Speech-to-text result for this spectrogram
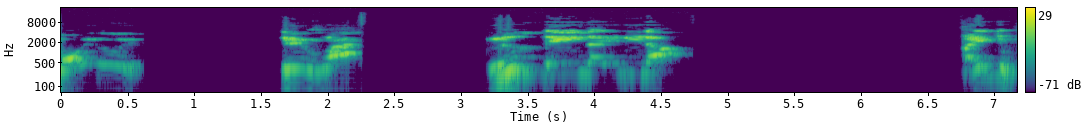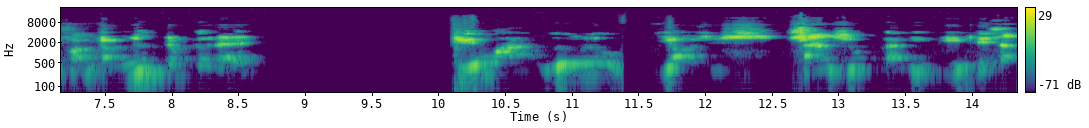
mỗi người đều mang nước đi đây đi đó. Bảy chục phần trăm nước trong cơ thể. Chuyển hóa lưu lưu do sự sáng suốt đang điều khiển thể xác.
